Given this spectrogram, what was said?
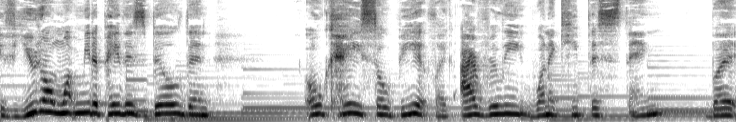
if you don't want me to pay this bill, then okay, so be it. Like, I really want to keep this thing, but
